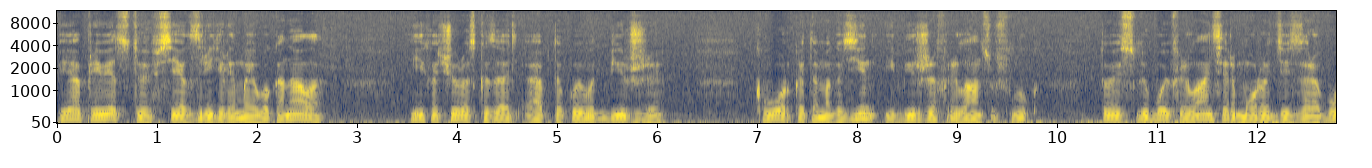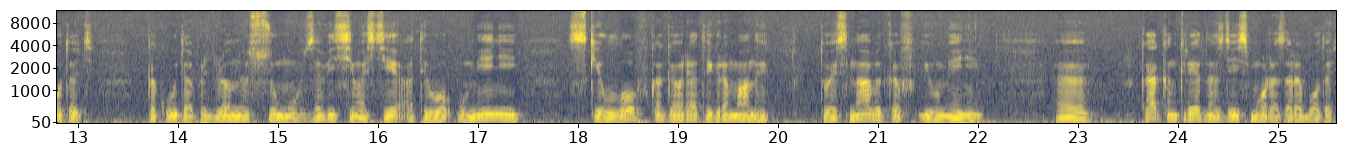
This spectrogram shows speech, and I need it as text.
Я приветствую всех зрителей моего канала и хочу рассказать об такой вот бирже. Quark это магазин и биржа фриланс услуг. То есть любой фрилансер может здесь заработать какую-то определенную сумму в зависимости от его умений, скиллов, как говорят игроманы, то есть навыков и умений. Э, как конкретно здесь можно заработать?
